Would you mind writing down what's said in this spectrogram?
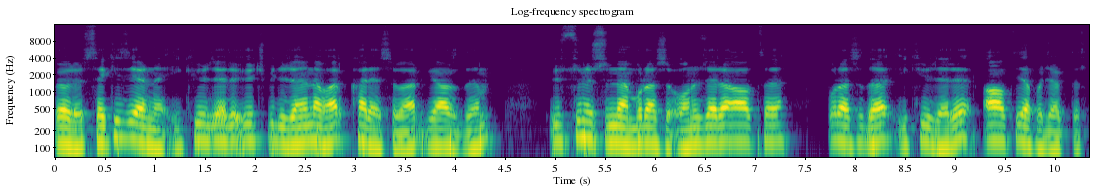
Bölü 8 yerine 2 üzeri 3 bir üzerine ne var? Karesi var yazdım. Üstün üstünden burası 10 üzeri 6. Burası da 2 üzeri 6 yapacaktır.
